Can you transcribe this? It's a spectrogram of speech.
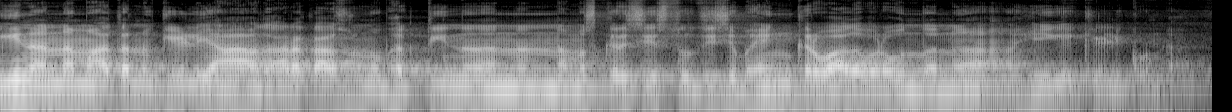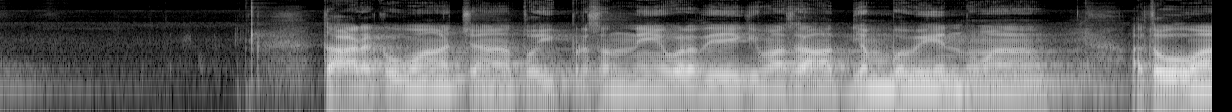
ಈ ನನ್ನ ಮಾತನ್ನು ಕೇಳಿ ಆ ತಾರಕಾಸುರನು ಭಕ್ತಿಯಿಂದ ನನ್ನನ್ನು ನಮಸ್ಕರಿಸಿ ಸ್ತುತಿಸಿ ಭಯಂಕರವಾದ ವರವೊಂದನ್ನು ಹೀಗೆ ಕೇಳಿಕೊಂಡ. ತಾರಕವಾಚ ತ್ವಯಿ ಪ್ರಸನ್ನೇ ವರದೆ ಕಿಮಸಾಧ್ಯಂ ಭವೇನ್ಮಮ ಅಥೋ ವಾ,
